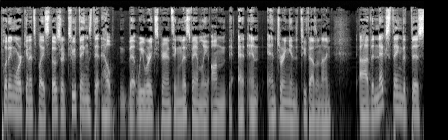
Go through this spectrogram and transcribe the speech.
putting work in its place. Those are two things that help that we were experiencing in this family on and entering into 2009. Uh, the next thing that this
